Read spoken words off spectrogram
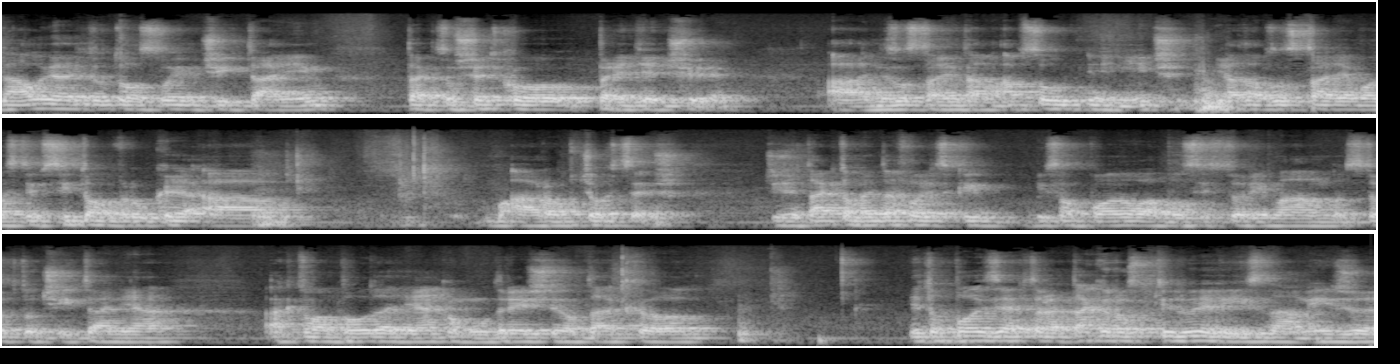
naliať do toho svojim čítaním, tak to všetko pretečie a nezostane tam absolútne nič. Ja tam zostanem len s tým sitom v ruke a, a rob čo chceš. Čiže takto metaforicky by som pomenoval pocit, ktorý mám z tohto čítania. Ak to mám povedať nejako múdrejšie, no tak e, je to poézia, ktorá tak rozptýluje významy, že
